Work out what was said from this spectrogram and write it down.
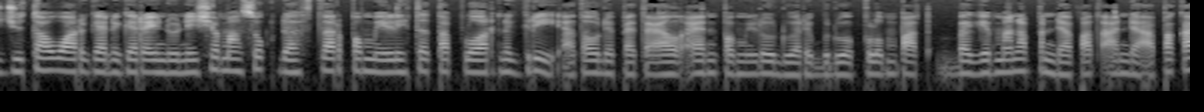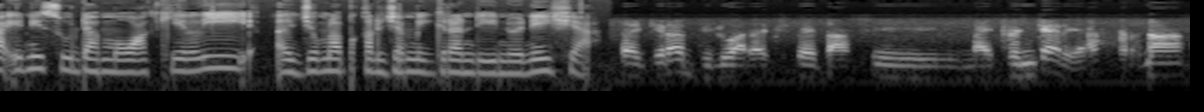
juta warga negara Indonesia masuk daftar pemilih tetap luar negeri atau DPTLN pemilu 2024. Bagaimana pendapat Anda? Apakah ini sudah mewakili uh, jumlah pekerja migran di Indonesia? Saya kira di luar ekspektasi migrant care ya, karena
